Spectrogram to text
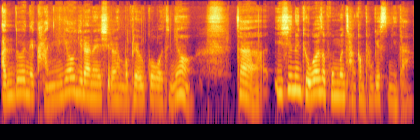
안도현의 간격이라는 시를 한번 배울 거거든요. 자, 이 시는 교과서 본문 잠깐 보겠습니다.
